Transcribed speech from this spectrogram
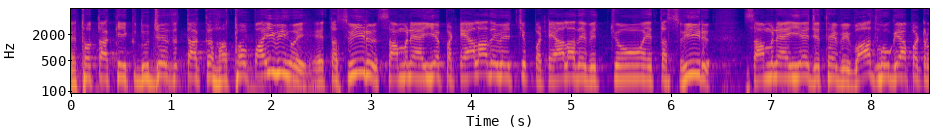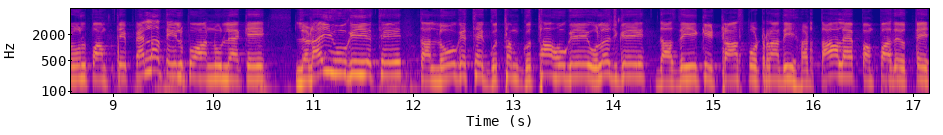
ਇੱਥੋਂ ਤੱਕ ਕਿ ਇੱਕ ਦੂਜੇ ਤੱਕ ਹੱਥੋਂ ਪਾਈ ਵੀ ਹੋਏ। ਇਹ ਤਸਵੀਰ ਸਾਹਮਣੇ ਆਈ ਹੈ ਪਟਿਆਲਾ ਦੇ ਵਿੱਚ। ਪਟਿਆਲਾ ਦੇ ਵਿੱਚੋਂ ਇਹ ਤਸਵੀਰ ਸਾਹਮਣੇ ਆਈ ਹੈ, ਜਿੱਥੇ ਵਿਵਾਦ ਹੋ ਗਿਆ ਪੈਟਰੋਲ ਪੰਪ ਤੇ। ਪਹਿਲਾਂ ਤੇਲ ਪਵਾਉਣ ਨੂੰ ਲੈ ਕੇ ਲੜਾਈ ਹੋ ਗਈ ਇੱਥੇ, ਤਾਂ ਲੋਕ ਇੱਥੇ ਗੁੱਥਮ ਗੁੱਥਾ ਹੋ ਗਏ, ਉਲਝ ਗਏ। ਦੱਸ ਦਈਏ ਕਿ ਟਰਾਂਸਪੋਰਟਰਾਂ ਦੀ ਹੜਤਾਲ ਹੈ, ਪੰਪਾਂ ਦੇ ਉੱਤੇ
